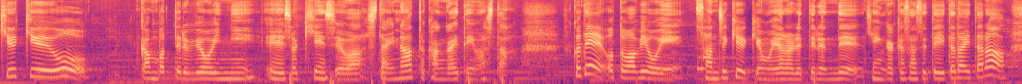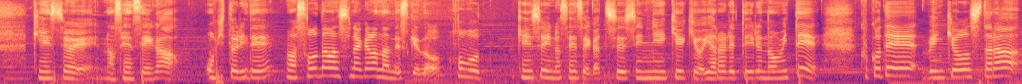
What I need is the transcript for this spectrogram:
救急を頑張ってる病院に、えー初期研修はしたいなと考えていましたそこで音羽病院3次救急もやられてるんで見学させていただいたら研修医の先生がお一人で、まあ、相談はしながらなんですけどほぼ研修医の先生が中心に救急をやられているのを見てここで勉強したら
